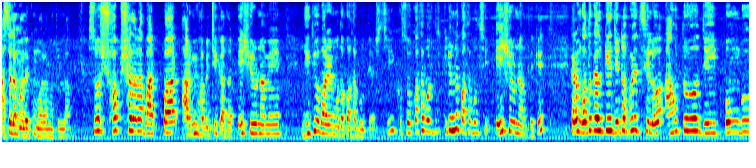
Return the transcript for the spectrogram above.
আসসালামু আলাইকুম ওরহামতুল্লাহ সো সব সাদারা বাটপার আর্মি হবে ঠিকাদার এই শিরোনামে দ্বিতীয়বারের মতো কথা বলতে আসছি। সো কথা বলতে, কি জন্য কথা বলছি? এই শিরোনাম থেকে। কারণ গতকালকে যেটা হয়েছিল, আহত যেই পঙ্গু,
